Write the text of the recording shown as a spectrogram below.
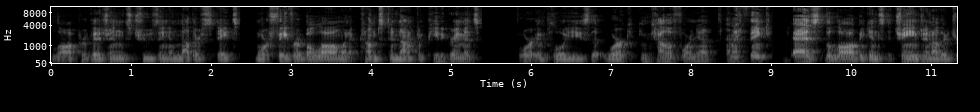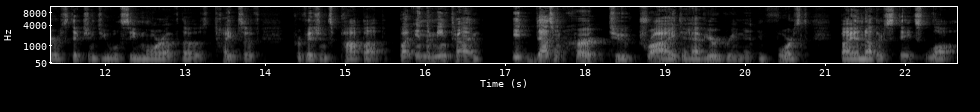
law provisions choosing another state's more favorable law when it comes to non compete agreements for employees that work in California. And I think as the law begins to change in other jurisdictions, you will see more of those types of provisions pop up. But in the meantime, it doesn't hurt to try to have your agreement enforced by another state's law.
